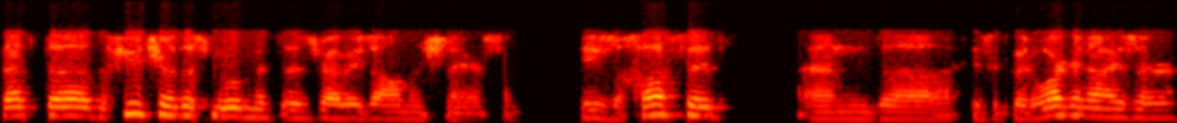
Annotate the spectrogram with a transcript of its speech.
that uh, the future of this movement is Rabbi Zalman Schneerson. He's a chassid, and uh, he's a good organizer,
